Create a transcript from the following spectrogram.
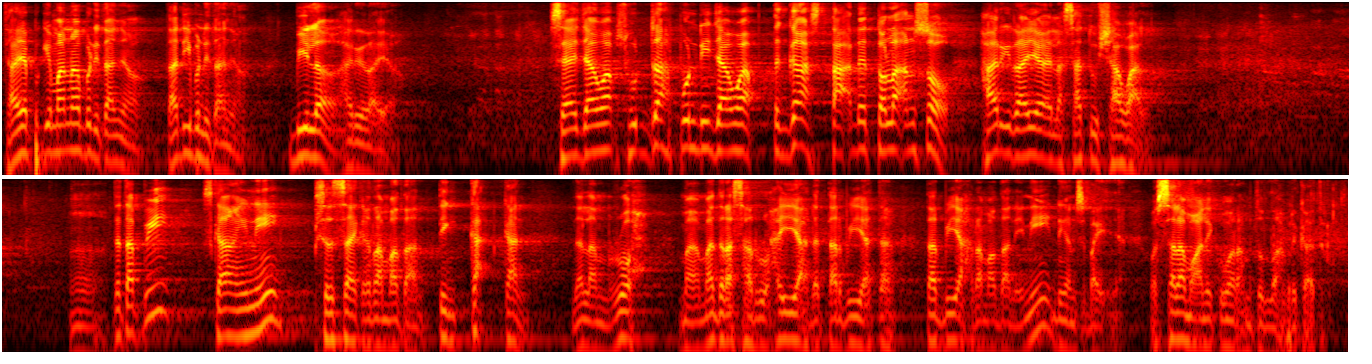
Saya pergi mana pun ditanya. Tadi pun ditanya. Bila hari raya? Saya jawab sudah pun dijawab tegas tak ada tolak ansur. Hari raya adalah satu Syawal. Hmm. Tetapi sekarang ini selesaikan Ramadan tingkatkan dalam ruh madrasah ruhiyah dan tarbiyah tarbiyah Ramadan ini dengan sebaiknya. Wassalamualaikum warahmatullahi wabarakatuh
